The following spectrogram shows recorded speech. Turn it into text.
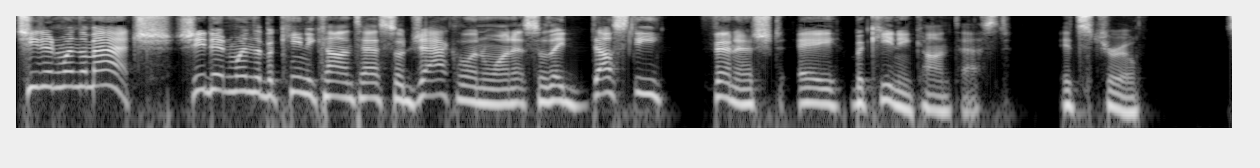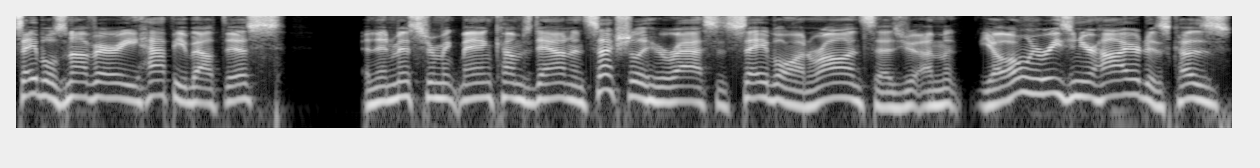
she didn't win the match. She didn't win the bikini contest, so Jacqueline won it. So they dusty finished a bikini contest. It's true. Sable's not very happy about this. And then Mr. McMahon comes down and sexually harasses Sable on Raw and says, "The only reason you're hired is because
